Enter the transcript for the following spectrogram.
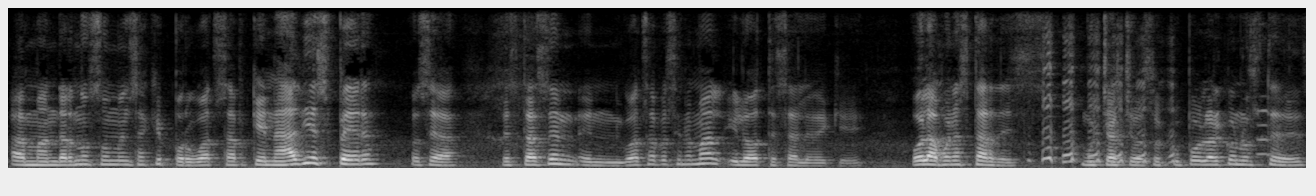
a mandarnos un mensaje por WhatsApp que nadie espera. O sea, estás en, en WhatsApp así normal y luego te sale de que, hola, buenas tardes, muchachos, ocupo hablar con ustedes.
